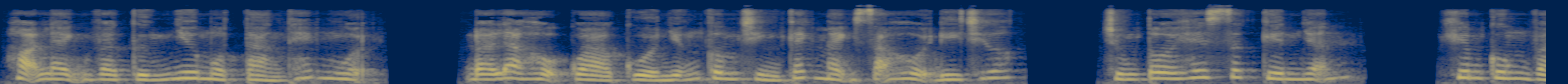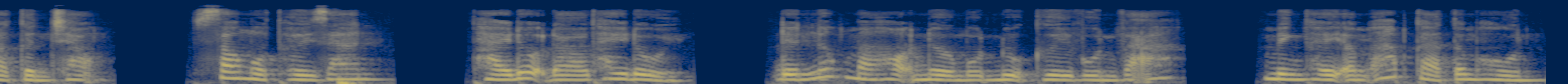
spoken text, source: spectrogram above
họ lạnh và cứng như một tảng thép nguội. Đó là hậu quả của những công trình cách mạng xã hội đi trước. Chúng tôi hết sức kiên nhẫn, khiêm cung và cẩn trọng. Sau một thời gian, thái độ đó thay đổi. Đến lúc mà họ nở một nụ cười vồn vã, mình thấy ấm áp cả tâm hồn.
